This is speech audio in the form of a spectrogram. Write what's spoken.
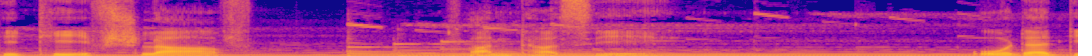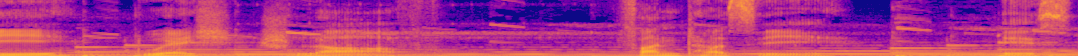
die Tiefschlaffantasie oder die Durchschlaffantasie ist,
